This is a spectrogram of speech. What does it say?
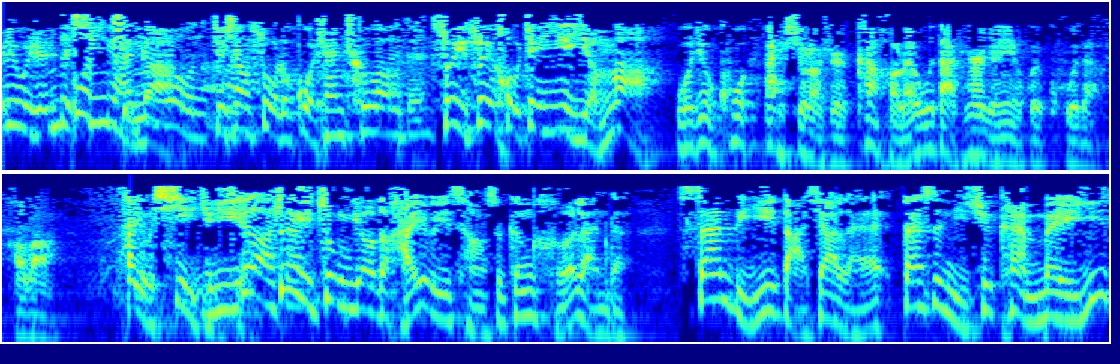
哎呦人的心情啊，就像坐了过山车，所以最后这一赢啊，我就哭。哎，徐老师看好莱坞大片人也会哭的，好吧？他有戏剧性。最重要的还有一场是跟荷兰的。三比一打下来，但是你去看每一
